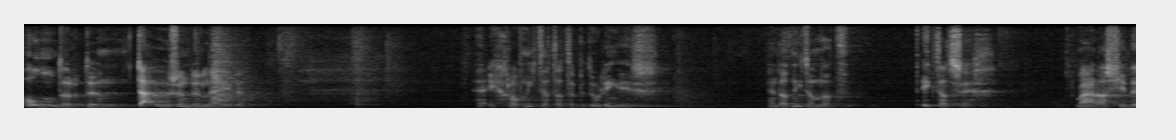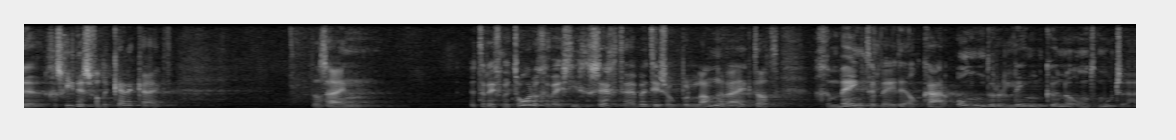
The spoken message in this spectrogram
honderden, duizenden leden. Ja, ik geloof niet dat dat de bedoeling is. En dat niet omdat ik dat zeg. Maar als je de geschiedenis van de kerk kijkt, dan zijn het reformatoren geweest die gezegd hebben: het is ook belangrijk dat gemeenteleden elkaar onderling kunnen ontmoeten.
